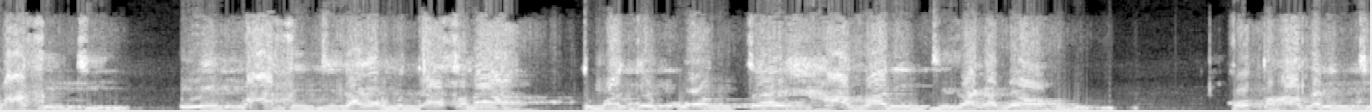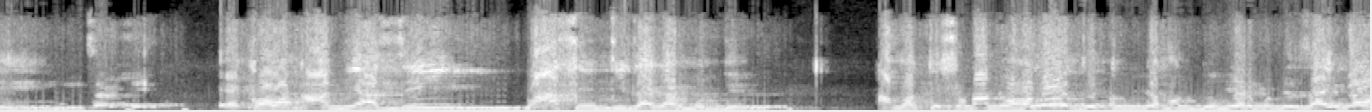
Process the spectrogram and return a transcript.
পাঁচ ইঞ্চি। এই পাঁচ ইঞ্চি জায়গার মধ্যে আসো না? তোমাকে পঞ্চাশ হাজার ইঞ্চি জায়গা দেওয়া হবে। কত হাজার ইঞ্চি? এখন আমি আছি পাঁচ ইঞ্চি জায়গার মধ্যে। আমাকে শোনানো হলো যে তুমি যখন দুনিয়ার মধ্যে যাইবা,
